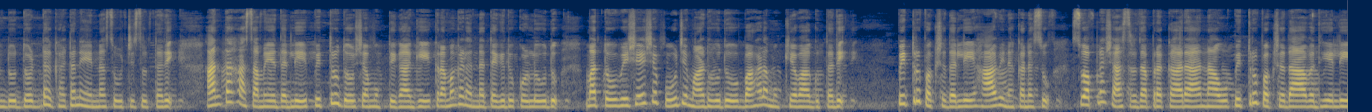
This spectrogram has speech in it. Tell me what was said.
ಒಂದು ದೊಡ್ಡ ಘಟನೆಯನ್ನು ಸೂಚಿಸುತ್ತದೆ. ಅಂತಹ ಸಮಯದಲ್ಲಿ ಪಿತೃದೋಷ ಮುಕ್ತಿಗಾಗಿ ಕ್ರಮಗಳನ್ನು ತೆಗೆದುಕೊಳ್ಳುವುದು ಮತ್ತು ವಿಶೇಷ ಪೂಜೆ ಮಾಡುವುದು ಬಹಳ ಮುಖ್ಯವಾಗುತ್ತದೆ. ಪಿತೃಪಕ್ಷದಲ್ಲಿ ಹಾವಿನ ಕನಸು. ಸ್ವಪ್ನಶಾಸ್ತ್ರದ ಪ್ರಕಾರ ನಾವು ಪಿತೃಪಕ್ಷದ ಅವಧಿಯಲ್ಲಿ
